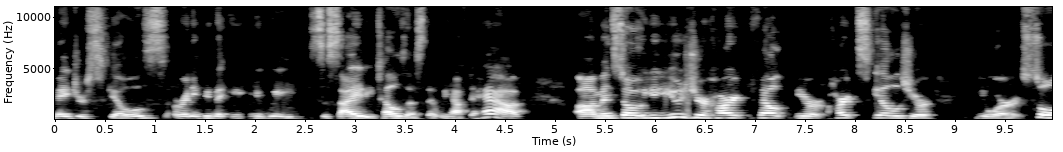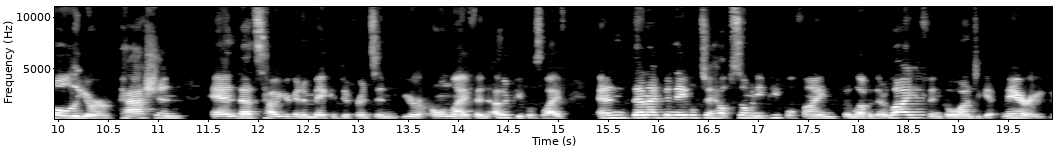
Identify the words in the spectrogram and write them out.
major skills or anything that you, you, we society tells us that we have to have. Um, and so you use your heartfelt, your heart skills, your your soul, your passion, and that's how you're going to make a difference in your own life and other people's life. And then I've been able to help so many people find the love of their life and go on to get married.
